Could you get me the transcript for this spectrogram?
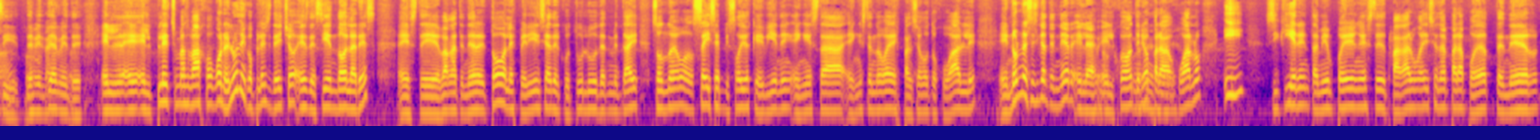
sí, definitivamente. El, el, pledge más bajo, bueno, el único pledge de hecho es de 100 dólares. Este, van a tener toda la experiencia del Cthulhu Dead Metal. Son nuevos seis episodios que vienen en esta, en esta nueva expansión autojugable. Eh, no necesitan tener el, el juego anterior para jugarlo y si quieren también pueden este pagar un adicional para poder tener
